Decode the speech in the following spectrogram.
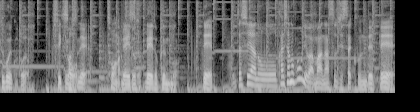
すごいことしてきますね、う。ん、そうなんですレイドレイド君もで私あの会社の方にはまあナス実際組んでて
